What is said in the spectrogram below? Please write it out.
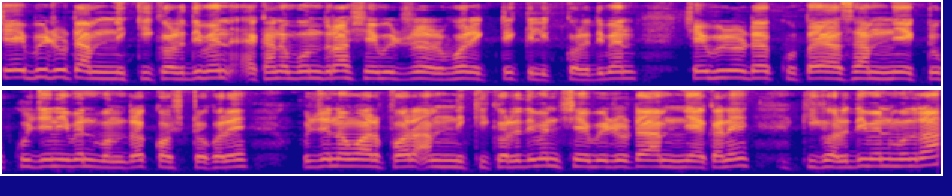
সেই ভিডিওটা আপনি কি করে দিবেন? এখানে বন্ধুরা, সেই ভিডিওটার উপর একটি ক্লিক করে দিবেন। সেই ভিডিওটা কোথায় আছে আপনি একটু খুঁজে নেবেন বন্ধুরা, কষ্ট করে। খুঁজে নেওয়ার পর আপনি কি করে দিবেন? সেই ভিডিওটা আপনি এখানে কি করে দিবেন বন্ধুরা?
